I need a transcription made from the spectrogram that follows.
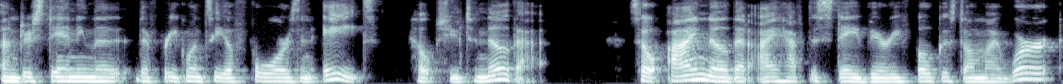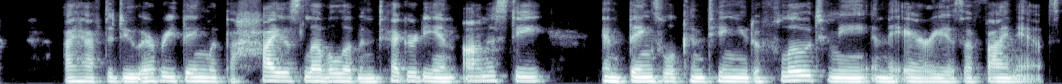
Understanding the, the frequency of fours and eights helps you to know that. So I know that I have to stay very focused on my work. I have to do everything with the highest level of integrity and honesty, and things will continue to flow to me in the areas of finance.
